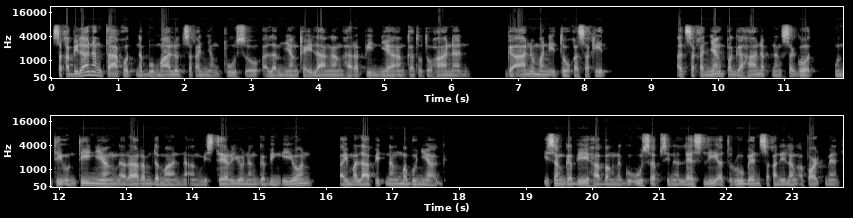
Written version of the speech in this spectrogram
Sa kabila ng takot na bumalot sa kanyang puso, alam niyang kailangang harapin niya ang katotohanan, gaano man ito kasakit. At sa kanyang paghahanap ng sagot, unti-unti niyang nararamdaman na ang misteryo ng gabing iyon ay malapit ng mabunyag. Isang gabi habang nag-uusap sina Leslie at Ruben sa kanilang apartment,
